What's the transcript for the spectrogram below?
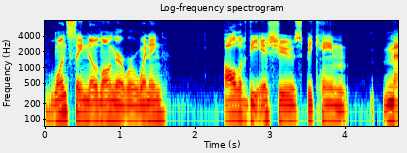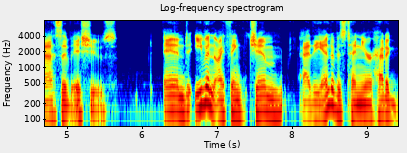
once they no longer were winning, all of the issues became massive issues. And even I think Jim, at the end of his tenure, had a,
